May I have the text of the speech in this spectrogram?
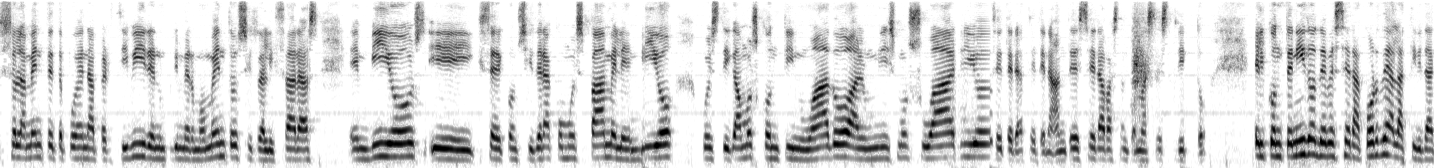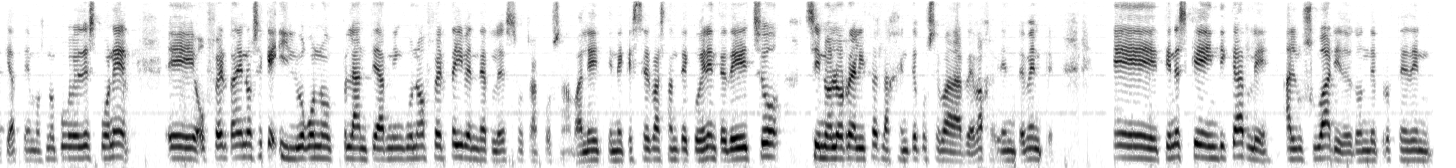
solamente te pueden apercibir en un primer momento si realizaras envíos y se considera como spam el envío, pues digamos, continuado al mismo usuario, etcétera, etcétera. Antes era bastante más estricto. El contenido debe ser acorde a la actividad que hacemos. No puedes poner eh, oferta de no sé qué y luego no plantear ninguna oferta y venderles otra cosa, ¿vale? Tiene que ser bastante coherente. De hecho, si no lo realizas, la gente pues se va a dar de baja, evidentemente. Eh, tienes que indicarle al usuario de dónde proceden,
